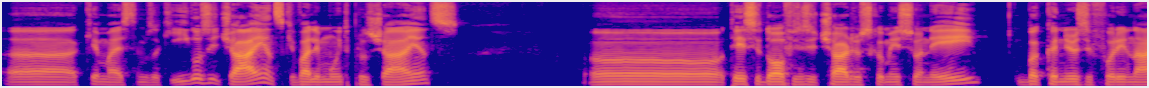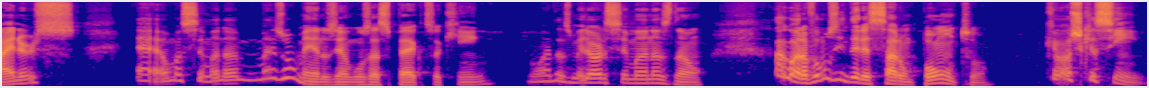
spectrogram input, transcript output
O uh, que mais temos aqui? Eagles e Giants, que vale muito para os Giants. Uh, tem esse Dolphins e Chargers que eu mencionei. Buccaneers e 49ers. É uma semana mais ou menos em alguns aspectos aqui. Hein? Não é das melhores semanas, não. Agora, vamos endereçar um ponto que eu acho que, assim,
